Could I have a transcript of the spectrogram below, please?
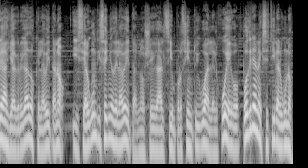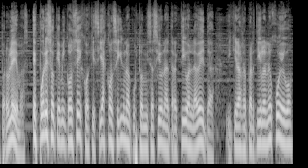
y agregados que la beta no. Y si algún diseño de la beta no llega al 100% igual al juego, podrían existir algunos problemas. Es por eso que mi consejo es que si has conseguido una customización atractiva en la beta y quieras repartirla en el juego,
